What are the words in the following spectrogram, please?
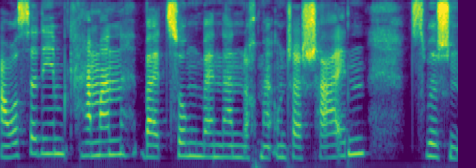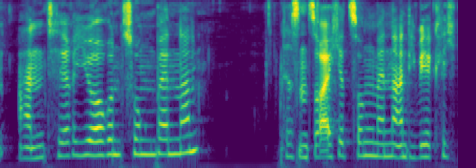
Außerdem kann man bei Zungenbändern nochmal unterscheiden zwischen anterioren Zungenbändern. Das sind solche Zungenbänder, die wirklich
